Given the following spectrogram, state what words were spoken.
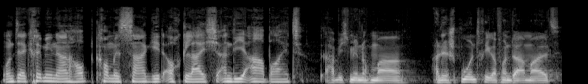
Und der Kriminalhauptkommissar geht auch gleich an die Arbeit. Habe ich mir nochmal alle Spurenträger von damals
